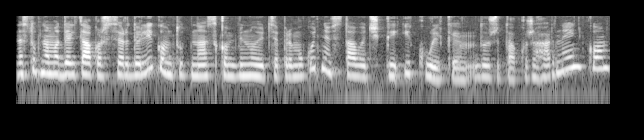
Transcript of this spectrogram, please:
Наступна модель також з сердоліком. Тут у нас комбінуються прямокутні вставочки і кульки. Дуже також гарненько.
